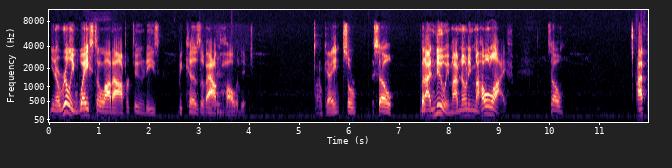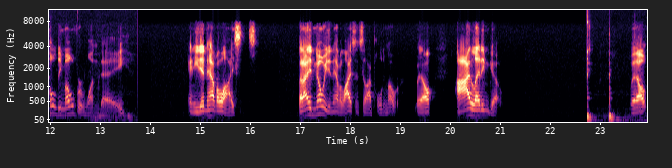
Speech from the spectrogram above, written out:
you know, really wasted a lot of opportunities because of alcohol addiction. Okay, so so but I knew him. I've known him my whole life. So I pulled him over one day and he didn't have a license. But I didn't know he didn't have a license until I pulled him over. Well, I let him go. Well,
